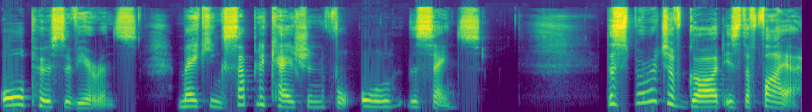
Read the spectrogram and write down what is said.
all perseverance, making supplication for all the saints. The Spirit of God is the fire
